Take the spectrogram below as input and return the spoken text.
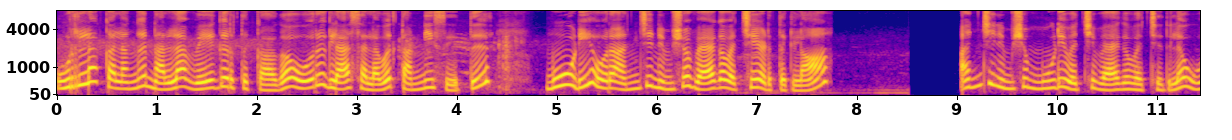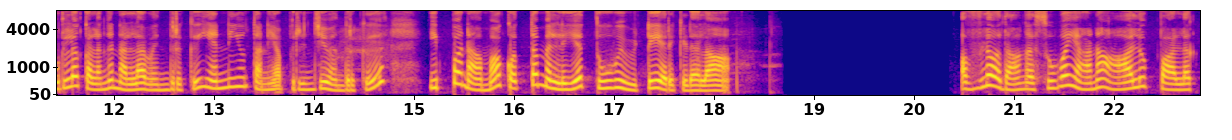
உருளைக்கிழங்கு நல்லா வேகிறதுக்காக ஒரு கிளாஸ் அளவு தண்ணி சேர்த்து மூடி ஒரு அஞ்சு நிமிஷம் வேக வச்சு எடுத்துக்கலாம். அஞ்சு நிமிஷம் மூடி வச்சு வேக வச்சதில் உருளைக்கிழங்கு நல்லா வெந்திருக்கு. எண்ணெயும் தனியாக பிரிஞ்சு வந்திருக்கு. இப்போ நாம் கொத்தமல்லியை தூவி விட்டு இறக்கிடலாம். அவ்வளோதாங்க. சுவையான ஆலு பாலக்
